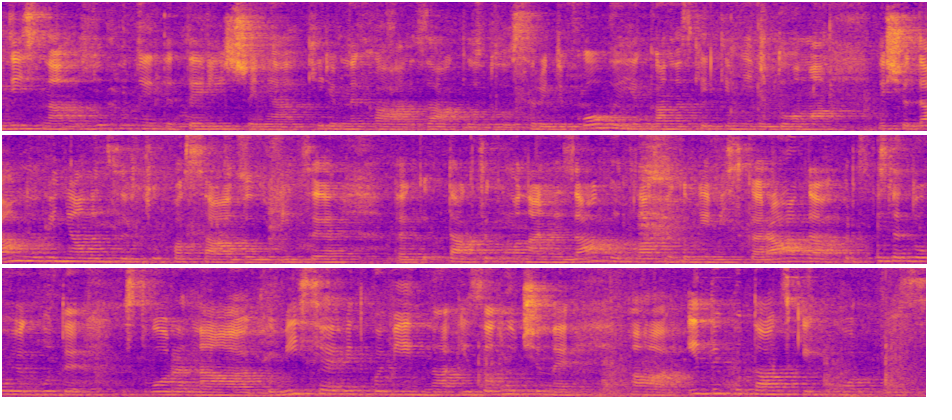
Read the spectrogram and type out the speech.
дійсно зупинити те рішення керівника закладу Середюкової, яка, наскільки мені відомо, нещодавно обійняла цю, посаду. І це так, це комунальний заклад, власником є міська рада. Після того, як буде створена комісія відповідна і залучені а, і депутатський корпус.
